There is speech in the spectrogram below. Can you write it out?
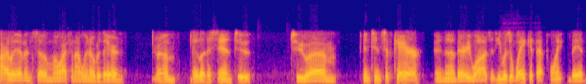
I live, and so my wife and I went over there, and um, they let us in to to um, intensive care, and uh, there he was, and he was awake at that point. They had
